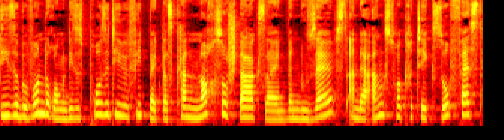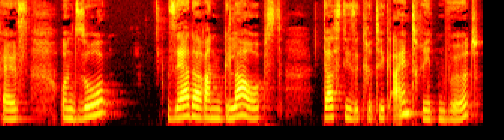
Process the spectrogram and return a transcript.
diese Bewunderung, dieses positive Feedback, das kann noch so stark sein, wenn du selbst an der Angst vor Kritik so festhältst und so sehr daran glaubst, dass diese Kritik eintreten wird,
